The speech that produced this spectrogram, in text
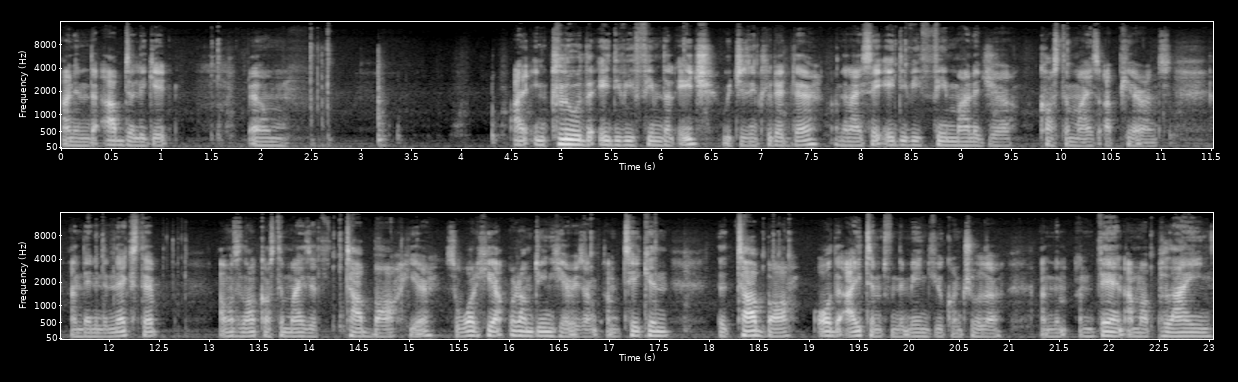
and in the app delegate, um, I include the ADV theme.h, which is included there, and then I say ADV theme manager customize appearance. And then in the next step, I want to now customize the tab bar here. So what here, what I'm doing here is I'm, I'm taking the tab bar, all the items from the main view controller, and then, and then I'm applying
